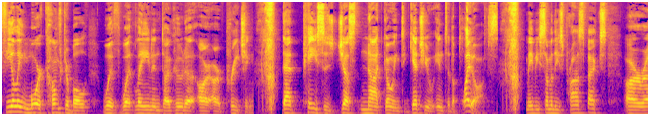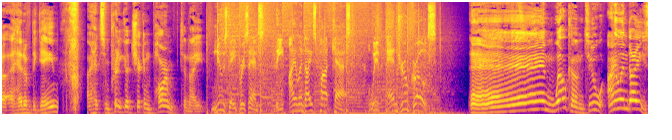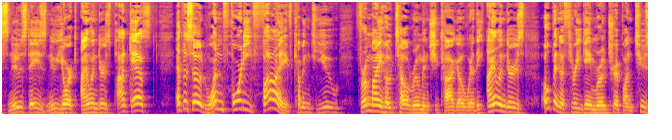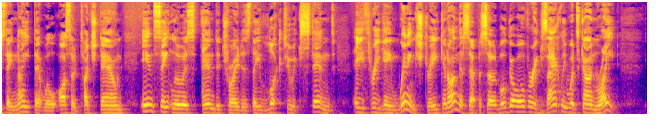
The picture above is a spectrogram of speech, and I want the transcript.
feeling more comfortable with what Lane and Doug Houda are, are preaching. That pace is just not going to get you into the playoffs. Maybe some of these prospects are uh, ahead of the game. I had some pretty good chicken parm tonight. Newsday presents the Island Ice Podcast with Andrew Gross. And welcome to Island Ice, Newsday's New York Islanders podcast, episode 145, coming to you from my hotel room in Chicago, where the Islanders open a three game road trip on Tuesday night that will also touch down in St. Louis and Detroit as they look to extend a three game winning streak. And on this episode, we'll go over exactly what's gone right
